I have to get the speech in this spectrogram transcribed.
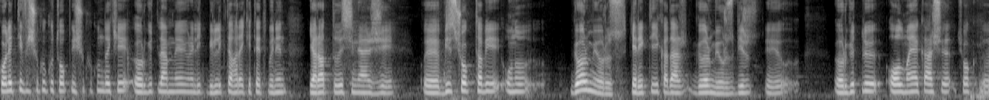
kolektif iş hukuku, toplu iş hukukundaki örgütlenmeye yönelik birlikte hareket etmenin yarattığı sinerji. E, biz çok tabii onu görmüyoruz, gerektiği kadar görmüyoruz. Bir e, örgütlü olmaya karşı çok e,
